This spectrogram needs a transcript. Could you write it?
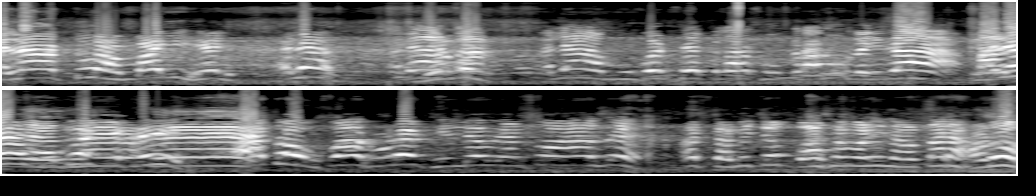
અલા તું અંબાજી હેડ. અલા અલા અલા મુગટ છે પેલા છોકરાનું લઈ જા. અલા મુગટ આ તો ઊભા રોડે આવ્યો છે. તમે ચમ પાછા વળીને આવતા રહે હડો.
